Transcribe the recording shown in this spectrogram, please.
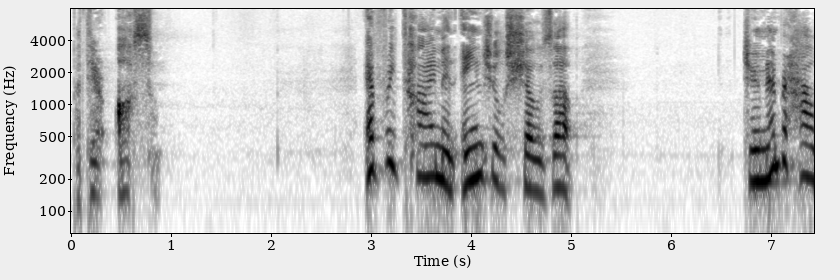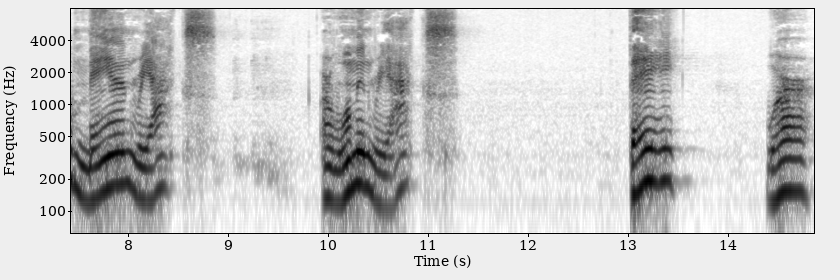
But they're awesome. Every time an angel shows up, do you remember how man reacts or woman reacts? They were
